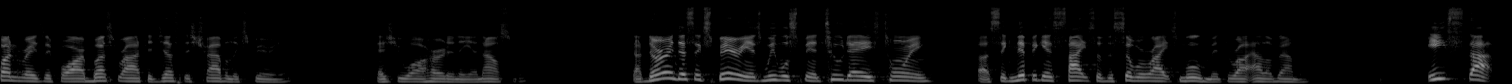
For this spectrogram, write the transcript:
fundraiser for our bus ride to Justice Travel Experience, as you all heard in the announcements. Now, during this experience, we will spend two days touring uh, significant sites of the civil rights movement throughout Alabama. Each stop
